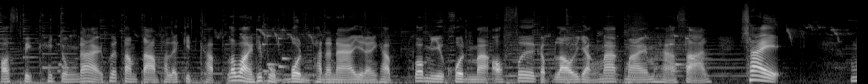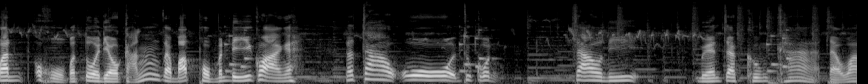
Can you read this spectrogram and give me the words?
คอสมิกให้จงได้ เพื่อตามตามภารกิจครับ ระหว่างที่ผมบ่นพรรณนาอยู่นั้นครับ ก็มีคนมาออฟเฟอร์กับเราอย่างมากมายมหาศาล ใช่ มันโอ้โหมันตัวเดียวกัน แต่บัฟผมมันดีกว่าไง แล้วเจ้าโอ้ทุกคน เจ้านี้เหมือนจะคุ้มค่าแต่ว่า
